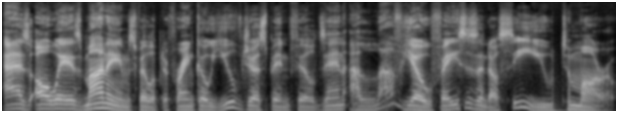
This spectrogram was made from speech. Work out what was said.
as always, my name's Philip DeFranco. You've just been filled in. I love yo faces, and I'll see you tomorrow.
